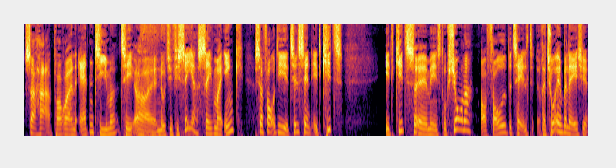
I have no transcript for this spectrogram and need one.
så har pårørende 18 timer til at øh, notificere Save My Ink. Så får de tilsendt et kit, et kit øh, med instruktioner og forudbetalt returemballage,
